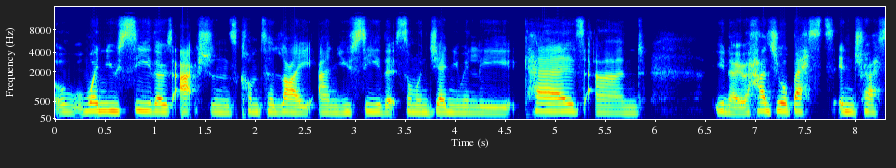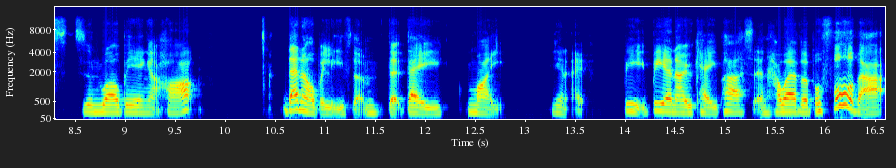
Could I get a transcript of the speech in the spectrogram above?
when you see those actions come to light and you see that someone genuinely cares and you know has your best interests and well-being at heart then i'll believe them that they might you know be be an okay person however before that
